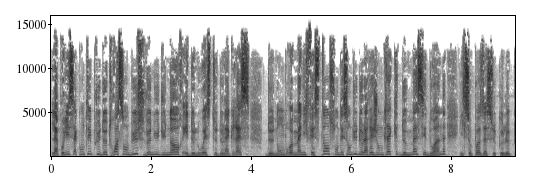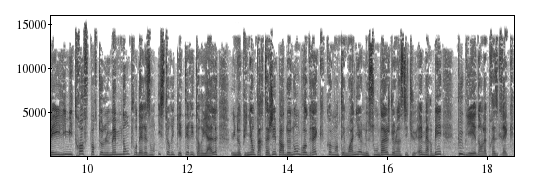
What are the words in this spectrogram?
La police a compté plus de 300 bus venus du nord et de l'ouest de la Grèce. De nombreux manifestants sont descendus de la région grecque de Macédoine. Ils s'opposent à ce que le pays limitrophe porte le même nom pour des raisons historiques et territoriales. Une opinion partagée par de nombreux Grecs, comme en témoigne le sondage de l'Institut MRB publié dans la presse grecque.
